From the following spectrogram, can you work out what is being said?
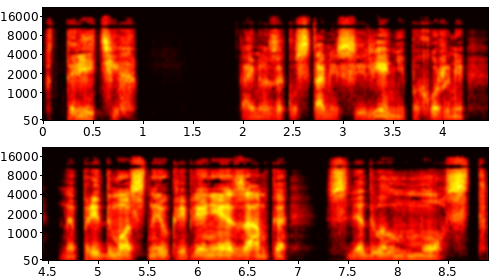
В-третьих, а именно за кустами сирени, похожими на предмостные укрепления замка, следовал мост.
